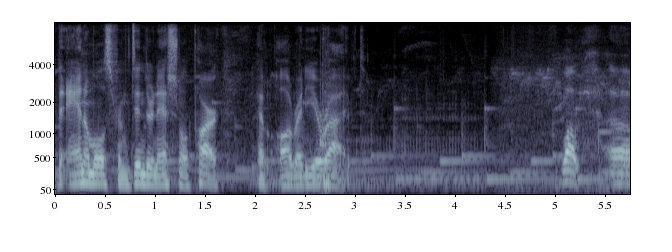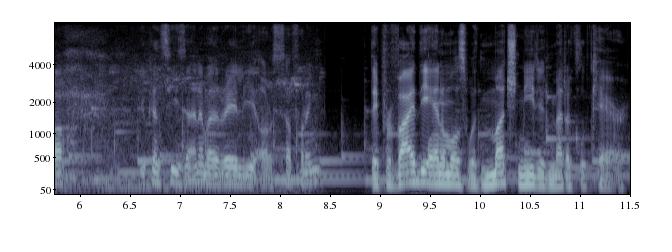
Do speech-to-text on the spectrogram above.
the animals from Dinder National Park have already arrived. Wow, uh, you can see the animals really are suffering. They provide the animals with much needed medical care.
